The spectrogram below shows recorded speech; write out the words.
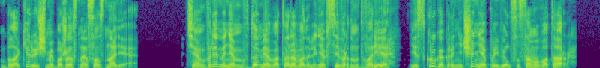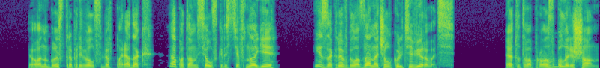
блокирующими божественное сознание. Тем временем в доме аватара Ван Линя в Северном дворе из круга ограничения появился сам аватар. Он быстро привел себя в порядок, а потом сел, скрестив ноги, и, закрыв глаза, начал культивировать. Этот вопрос был решен.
